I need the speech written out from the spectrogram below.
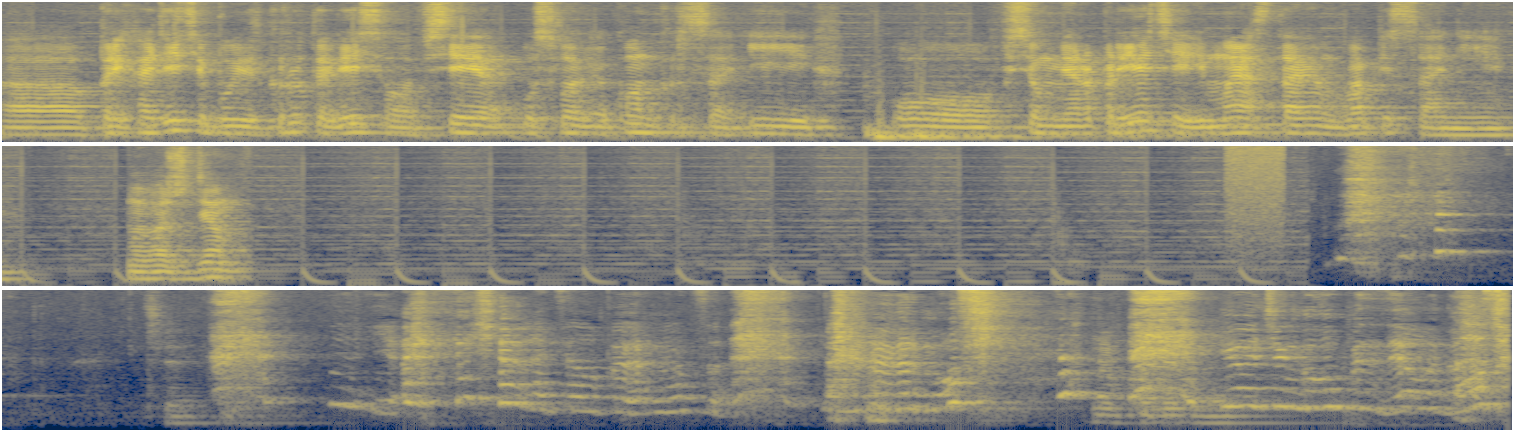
Э, Приходите, будет круто, весело. Все условия конкурса и о всем мероприятии мы оставим в описании. Мы вас ждем. Я, хотела повернуться, не повернулся. И очень глупо сделала глаз.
